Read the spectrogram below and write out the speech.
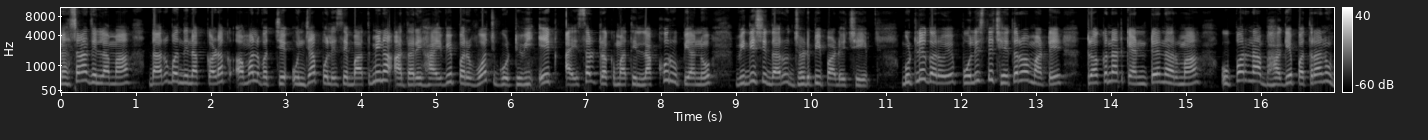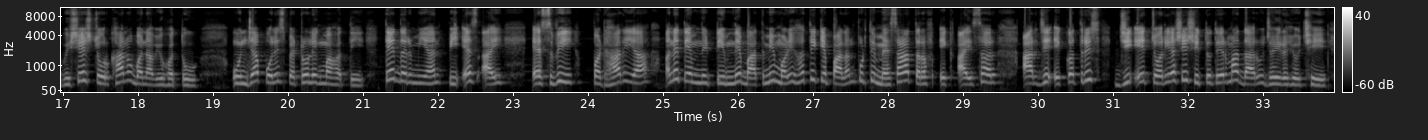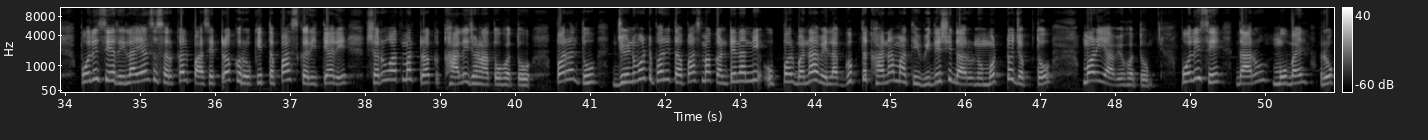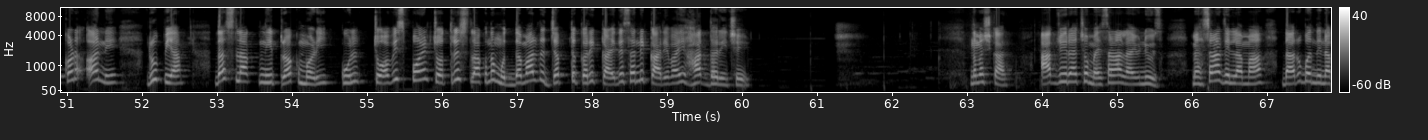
મહેસાણા જિલ્લામાં દારૂબંધીના કડક અમલ વચ્ચે ઊંઝા પોલીસે બાતમીના આધારે હાઈવે પર વોચ ગોઠવી એક આઈસર ટ્રકમાંથી લાખો રૂપિયાનો વિદેશી દારૂ ઝડપી પાડ્યો છે. બુટલેગરોએ પોલીસને છેતરવા માટે ટ્રકના કન્ટેનરમાં ઉપરના ભાગે પતરાનું વિશેષ ચોરખાનું બનાવ્યું હતું. ઊંઝા પોલીસ પેટ્રોલિંગમાં હતી. તે દરમિયાન પીએસઆઈ એસવી પઢારિયા અને તેમની ટીમને બાતમી મળી હતી કે પાલનપુરથી મહેસાણા તરફ એક આઈસર આરજે એકત્રીસ જીએ ચોર્યાસી સિત્તોતેરમાં દારૂ જઈ રહ્યો છે. પોલીસે રિલાયન્સ સર્કલ પાસે ટ્રક રોકી તપાસ કરી ત્યારે શરૂઆતમાં ટ્રક ખાલી જણાતો હતો, પરંતુ ઝીણવટભરી તપાસમાં કન્ટેનરની ઉપર બનાવેલા ગુપ્ત ખાનામાંથી વિદેશી દારૂનો મોટો જથ્થો મળી આવ્યો હતો. પોલીસે દારૂ, મોબાઈલ રોકડ અને રૂપિયા દસ લાખની ટ્રક મળી, કુલ ચોવીસ પોઈન્ટ ચોત્રીસ લાખનો મુદ્દામાલ જપ્ત કરી કાયદેસરની કાર્યવાહી હાથ ધરી છે. નમસ્કાર, આપ જોઈ રહ્યા છો મહેસાણા લાઈવ ન્યૂઝ. મહેસાણા જિલ્લામાં દારૂબંધીના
